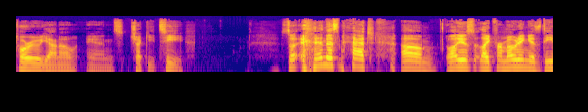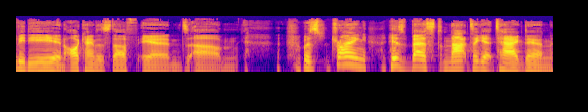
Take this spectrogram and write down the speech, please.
Toru Yano, and Chucky T. So in this match, um, well, he was like promoting his DVD and all kinds of stuff, and um, was trying his best not to get tagged in.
